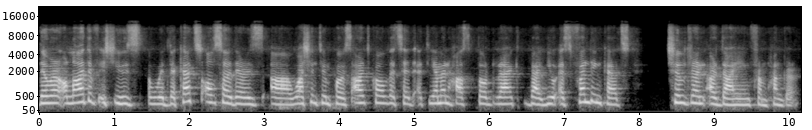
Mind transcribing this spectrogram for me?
There were a lot of issues with the cuts. Also, there is a Washington Post article that said at Yemen hospital racked by US funding cuts, children are dying from hunger.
